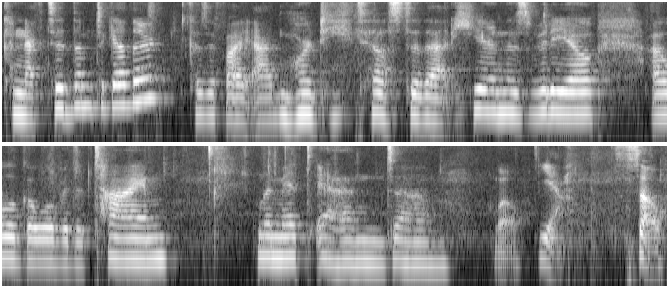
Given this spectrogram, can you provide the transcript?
connected them together because if I add more details to that here in this video I will go over the time limit and um, well yeah. So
